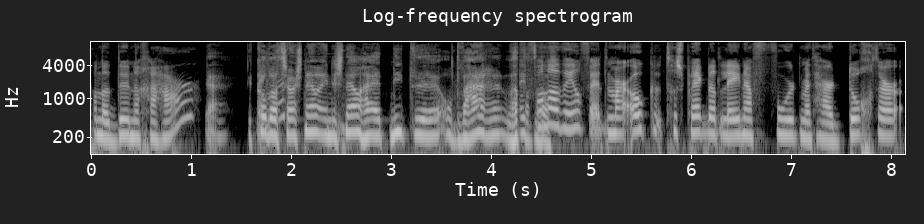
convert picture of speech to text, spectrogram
van dat dunnige haar. Ja, ik kon dat zo snel in de snelheid niet eh, ontwaren wat Ik dat vond was. dat heel vet. Maar ook het gesprek dat Lena voert met haar dochter,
